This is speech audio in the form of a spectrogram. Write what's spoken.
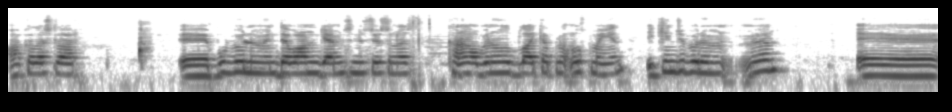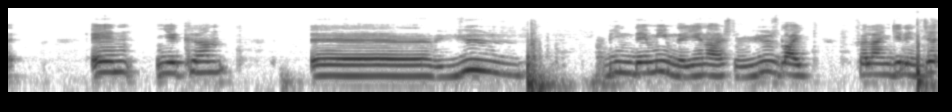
Arkadaşlar e, bu bölümün devamı gelmesini istiyorsanız kanalıma abone olup like atmayı unutmayın. İkinci bölümün e, en yakın e, 100 bin demeyeyim de yeni açtım 100 like falan gelince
